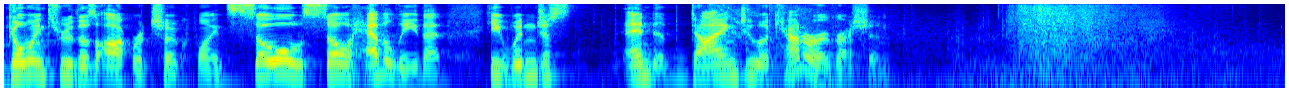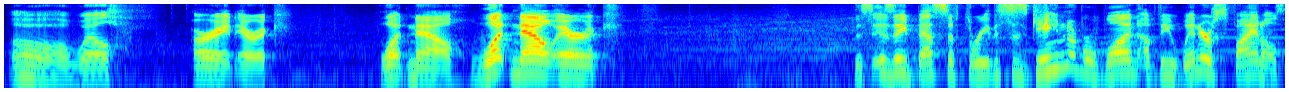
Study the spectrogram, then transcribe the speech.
going through those awkward choke points so, so heavily that he wouldn't just end up dying to a counter aggression. Oh, well. Alright, Erik. What now? What now, Erik? This is a best of three. This is game number one of the winners finals.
